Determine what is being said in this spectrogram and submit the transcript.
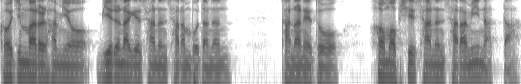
거짓말을 하며 미련하게 사는 사람보다는 가난해도 험없이 사는 사람이 낫다.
